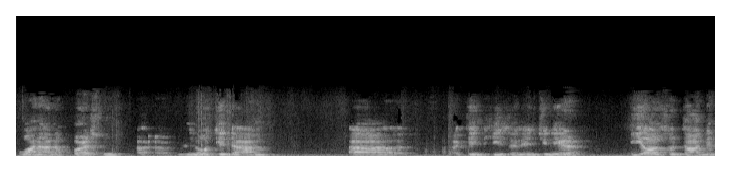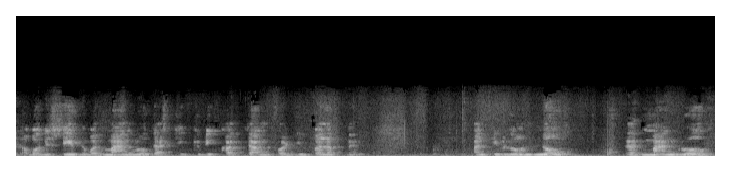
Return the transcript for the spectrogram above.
One other person uh, uh, noted, um, uh, I think he's an engineer. He also talked about the same thing about mangrove that it could be cut down for development. And people don't know that mangrove,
